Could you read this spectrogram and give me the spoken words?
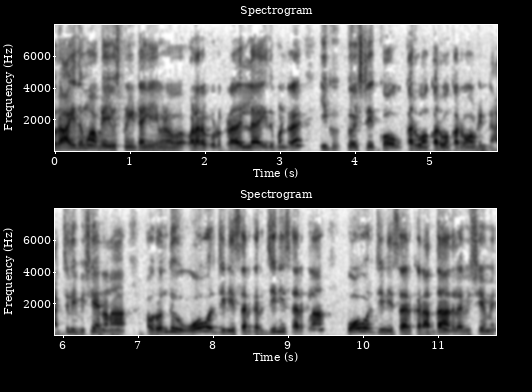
ஒரு ஆயுதமாக அப்படியே யூஸ் பண்ணிக்கிட்டாங்க. இவனை வளர கொடுக்கூடாது இல்லை இது பண்ணுறேன் ஈக்குவஸ்ட்டு கோ கருவம் கருவம் கருவம் அப்படின்ட்டு. ஆக்சுவலி விஷயம் என்னன்னா அவர் வந்து ஓவர் ஜீனியஸாக இருக்கார். ஜீனியஸாக இருக்கலாம் ஓவர் ஜீனியஸாக இருக்கார். அதான் அதில் விஷயமே.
